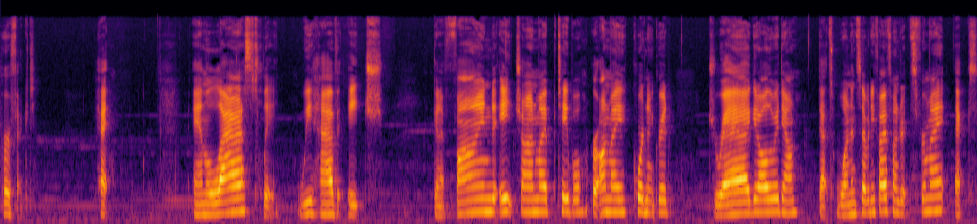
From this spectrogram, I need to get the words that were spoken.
Perfect. Okay. And lastly, we have H. Gonna find H on my table or on my coordinate grid drag it all the way down. That's 1 and 75 hundredths for my x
